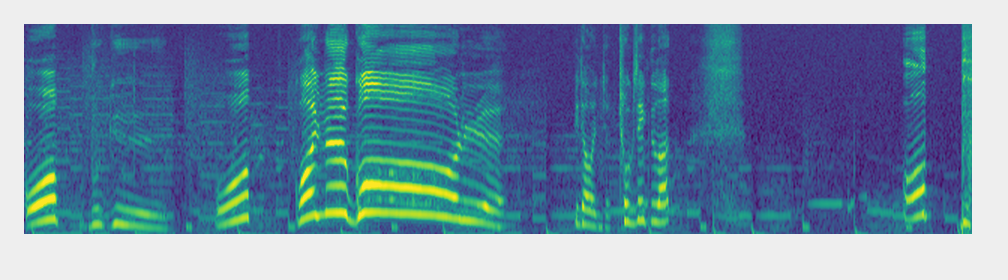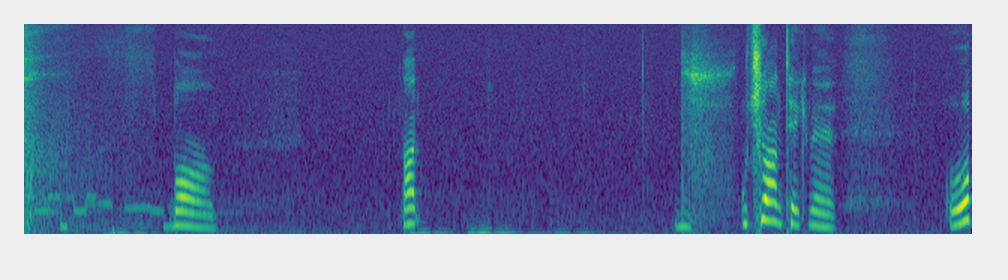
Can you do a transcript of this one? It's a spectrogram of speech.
Hop bugün. Hop. Gol mü? Gol. Bir daha oynayacağım. Çok zevkli lan. Hop. Bam. Lan. Puf. Uçan tekme. Hop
